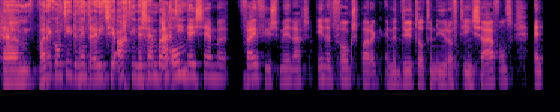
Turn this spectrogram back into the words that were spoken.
Ehm, wanneer komt die, de wintereditie? 18 december 18 om? december, 5 uur s middags in het Volkspark. En het duurt tot een uur of tien s'avonds. En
